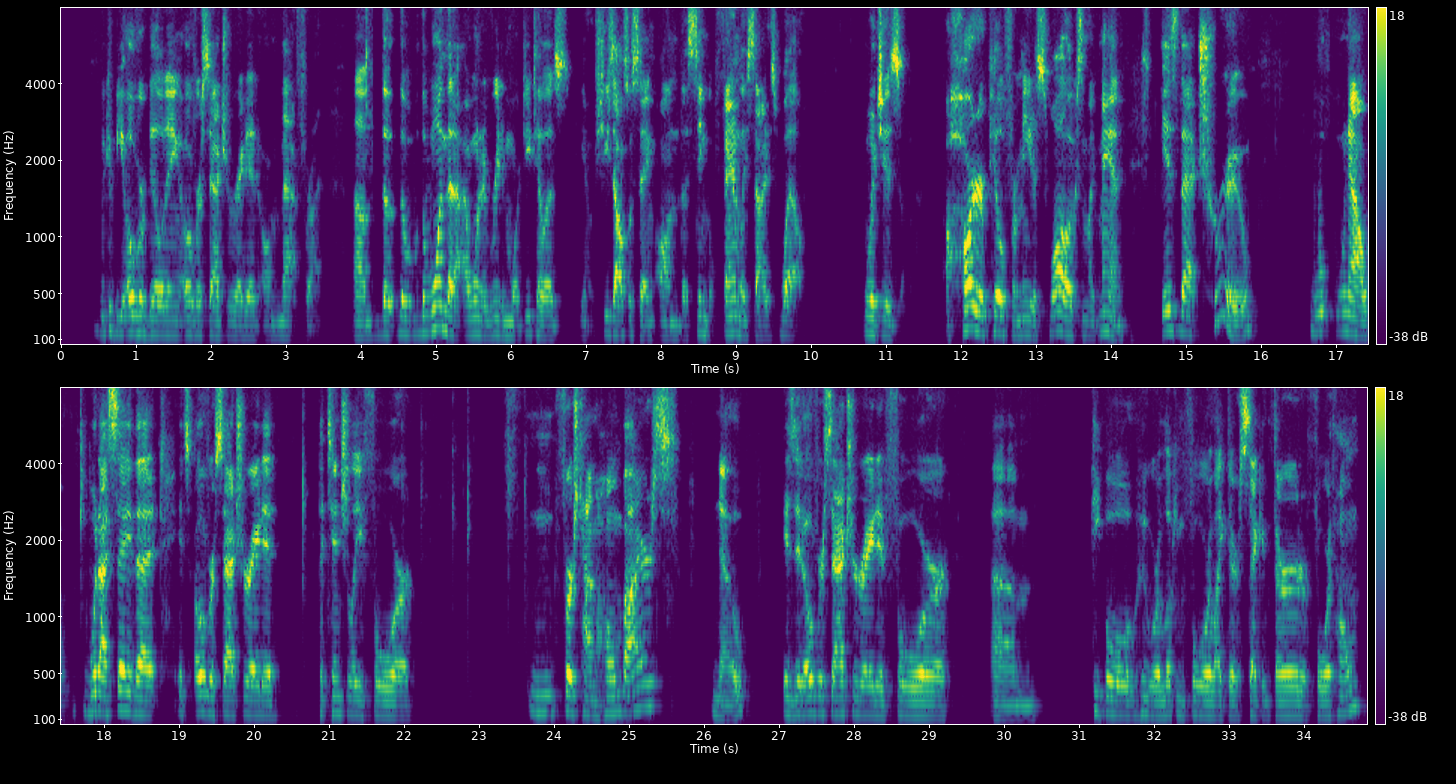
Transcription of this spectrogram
we could be overbuilding, oversaturated on that front. Um, the the the one that I wanted to read in more detail is you know she's also saying on the single family side as well, which is a harder pill for me to swallow because I'm like, man, is that true? Now, would I say that it's oversaturated potentially for first time home buyers? No. Is it oversaturated for um, people who are looking for like their second, third, or fourth home?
